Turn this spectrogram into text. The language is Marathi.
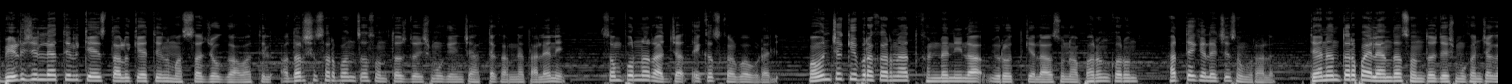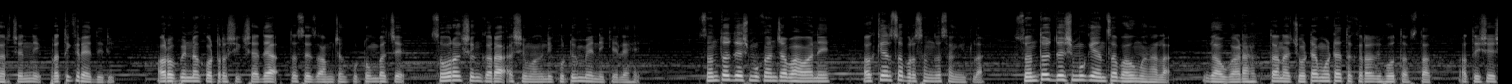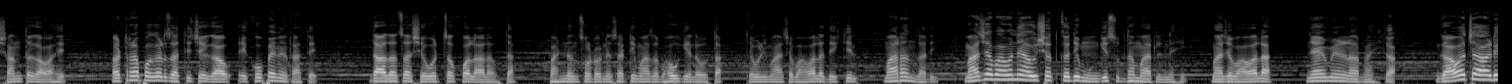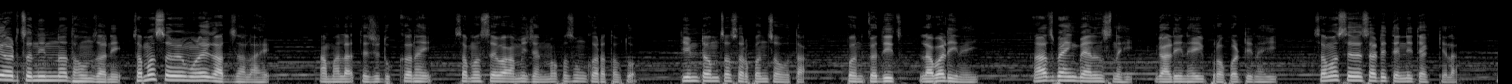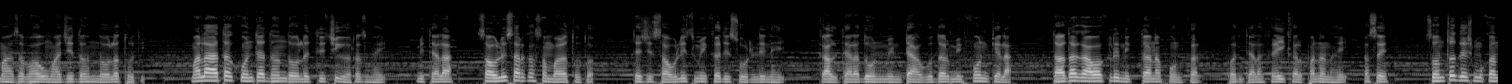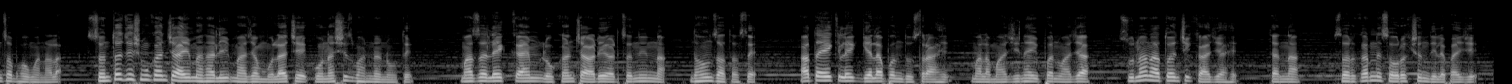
बीड जिल्ह्यातील केज तालुक्यातील मस्साजोग गावातील आदर्श सरपंच संतोष देशमुख यांची हत्या करण्यात आल्याने संपूर्ण राज्यात एकच खळबळ उडाली. पवनचक्की प्रकरणात खंडणीला विरोध केला असून अपहरण करून हत्या केल्याचे समोर आलं. त्यानंतर पहिल्यांदा संतोष देशमुखांच्या घरच्यांनी प्रतिक्रिया दिली. आरोपींना कठोर शिक्षा द्या तसेच आमच्या कुटुंबाचे संरक्षण करा अशी मागणी कुटुंबियांनी केली आहे. संतोष देशमुखांच्या भावाने अखेरचा प्रसंग सांगितला. संतोष देशमुख यांचा भाऊ म्हणाला गावगाडा हाकताना छोट्या मोठ्या तक्रारी होत असतात. अतिशय शांत गाव आहे. अठरा पगड जातीचे गाव एकोप्याने राहते. दादाचा शेवटचा कॉल आला होता. भांडण सोडवण्यासाठी माझा भाऊ गेला होता. त्यावेळी माझ्या भावाला देखील मारहाण झाली. माझ्या भावाने आयुष्यात कधी मुंगी सुद्धा मारली नाही. माझ्या भावाला न्याय मिळणार नाही का? गावाच्या आडी अडचणींना धावून जाणे समाजसेवेमुळे घात झाला आहे. आम्हाला त्याचे दुःख नाही. समाजसेवा आम्ही जन्मापासून करत होतो. तीन टर्मचा सरपंच होता. पण कधीच लबाडी नाही. आज बँक बॅलन्स नाही गाडी नाही प्रॉपर्टी नाही. समाजसेवेसाठी त्यांनी त्याग केला. माझा भाऊ माझी धन दौलत होती. मला आता कोणत्या धन दौलतीची गरज नाही. मी त्याला सावलीसारखा सांभाळत होतो. त्याची सावलीच मी कधी सोडली नाही. काल त्याला दोन मिनटं अगोदर मी फोन केला. दादा गावाकडे निघताना फोन कर पण त्याला काही कल्पना नाही असे संत देशमुखांचा भाऊ म्हणाला. संत देशमुखांची आई म्हणाली माझ्या मुलाचे कोणाशीच भांडण नव्हते. माझा लेख कायम लोकांच्या अडीअडचणींना धावून जात असे. आता एक लेख गेला पण दुसरा आहे. मला माझी नाही पण माझ्या सुना नातवांची काळजी आहे. त्यांना सरकारने संरक्षण दिले पाहिजे.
